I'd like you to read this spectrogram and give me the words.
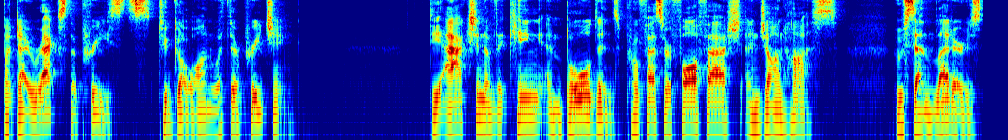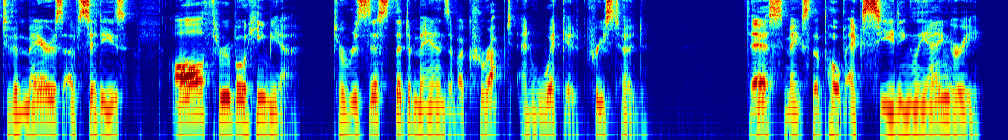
but directs the priests to go on with their preaching. The action of the king emboldens Professor Faulfash and John Huss, who send letters to the mayors of cities all through Bohemia to resist the demands of a corrupt and wicked priesthood. This makes the Pope exceedingly angry,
